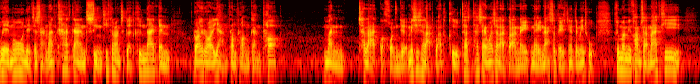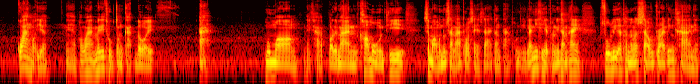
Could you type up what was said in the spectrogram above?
Waymo เนี่ยจะสามารถคาดการณ์สิ่งที่กำลังจะเกิดขึ้นได้เป็นร้อยๆอย่างพร้อม ๆ กัน เพราะมันฉลาดกว่าคนเยอะไม่ใช่ฉลาดกว่า คือถ้าถ้าใช้ว่าฉลาดกว่าในในณ stage เนี่ยจะไม่ถูก คือมันมีความสามารถที่กว้างกว่าเยอะนะฮะเพราะว่าไม่ได้ถูกจำกัดโดยอะมุมมองนะครับปริมาณข้อมูลที่สมองมนุษย์สามารถ process ได้ต่างๆ พวกนี้ และนี่คือเหตุผลที่ทำให้ fully autonomous self driving car เนี่ย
